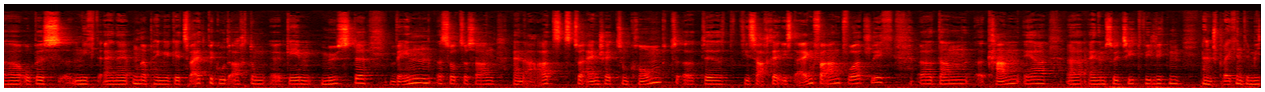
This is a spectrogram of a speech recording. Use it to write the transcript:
äh, ob es nicht eine unabhängige Zweitbegutachtung äh, geben müsste, wenn sozusagen ein Arzt zur Einschätzung kommt, die Sache ist eigenverantwortlich, dann kann er einem Suizidwilligen entsprechende Mittel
